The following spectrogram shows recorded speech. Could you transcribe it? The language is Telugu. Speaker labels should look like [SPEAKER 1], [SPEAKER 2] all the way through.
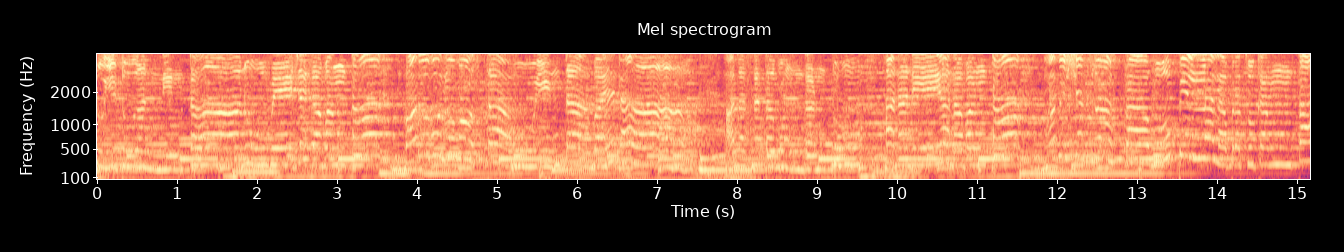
[SPEAKER 1] అటు ఇటు అన్నింటా నువ్వే జగమంతా. బరువులు మోస్తావు ఇంట బయట. అలసట ఉందంటూ అననే అనవంట. భవిష్యత్ రాస్తావు పిల్లల బ్రతుకంతా.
